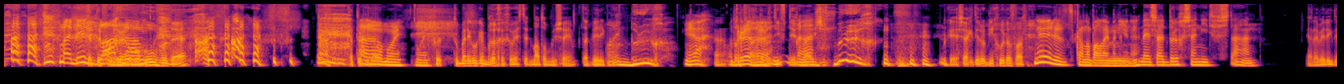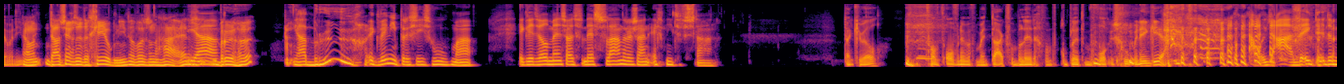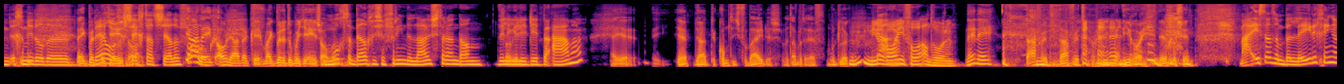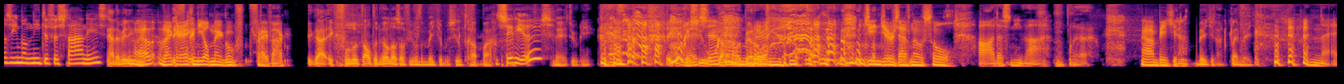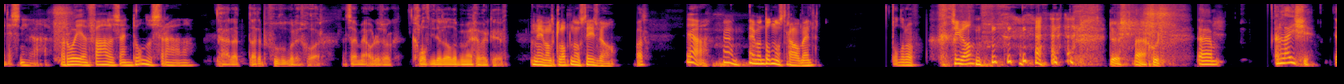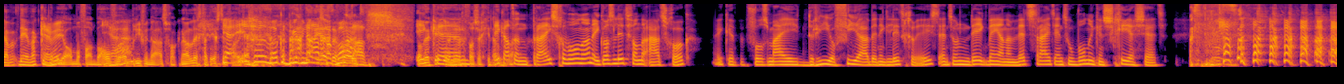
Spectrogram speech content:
maar deze Ik heb er vroeger heel veel plaatsnaam. geoefend, hè. ja, ik het Ah, gedaan. mooi. mooi. Goed, Toen ben ik ook in Brugge geweest, in het Matto Museum. Dat weet ik nog. In Brugge. Ja, Ja, want dat is Brugge. relatief dichtbij. Ja, Brugge. Oké, zeg ik dit ook niet goed of wat? Nee, dat kan op allerlei manieren. Hè? Mensen uit Brugge zijn niet te verstaan. Ja, dat weet ik dan maar niet. Ja, daar zeggen ze de G ook niet. Dat was een H. Hè? Ja. Brugge. Ja, Brugge. Ik weet niet precies hoe, maar ik weet wel, mensen uit West-Vlaanderen zijn echt niet te verstaan. Dankjewel. Van het overnemen van mijn taak van beledigen van complete bevolkingsgroep in één keer. Nou ja, de, de, de gemiddelde Nee, ik ben het met je Belg eens, zegt dat zelf Ja, ook. nee, oh ja, oké. Maar ik ben het ook met je eens. Mochten Belgische vrienden luisteren, dan willen Sorry. jullie dit beamen. Ja, je, je hebt- ja, er komt iets voorbij, dus wat dat betreft moet lukken. Milroy Ja. voor antwoorden. Nee, nee. David, David. niet met Leroy. Dat heeft geen zin. Maar is dat een belediging als iemand niet te verstaan is? Ja, dat weet ik Nou niet. wij krijgen ik, die opmerking ook vrij vaak. ik, ja, ik voel het altijd wel alsof iemand een beetje op mijn ziel trapt. Maar, Serieus? Nee, natuurlijk niet. ik heb geen ziel. Kan nou. Gingers have no soul. Ah, dat is niet waar. Ja, een beetje dan. Een beetje dan, een klein beetje. Nee, dat is niet waar. Roy en Valen zijn donderstralen. Ja, dat, dat heb ik vroeger ook wel eens gehoord. Dat zijn mijn ouders ook. Ik geloof niet dat dat bij mij gewerkt heeft. Nee, want dat klopt nog steeds wel. Ja, Ja, nee, want donderstraal bent. Donderop. Zie je wel? Dus, nou goed. Ehm, een lijstje. Ja, nee, waar kennen we Kevin? je allemaal van? Behalve Ja. een brief in de aardschok. Nou, leg dat eerst Ja, even uit. eerst wel, welke brief in de Ja, eerst was even dat? Ik, je net van, zeg je nou? ik had een prijs gewonnen. Ik was lid van de aardschok. Ik heb volgens mij drie of vier jaar ben ik lid geweest. En toen deed ik mee aan een wedstrijd en toen won ik een scheerset.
